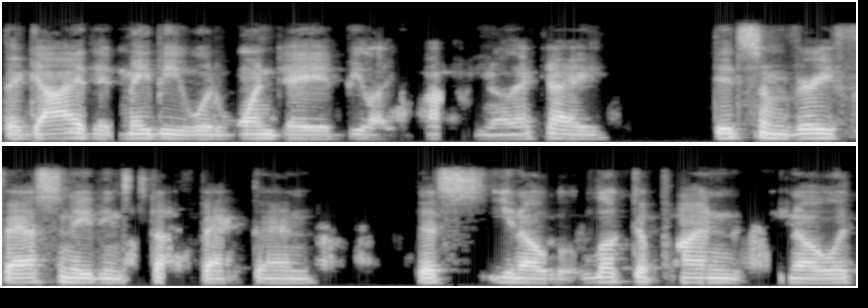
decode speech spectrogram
the guy that maybe would one day it'd be like, wow, you know, that guy did some very fascinating stuff back then that's you know looked upon you know with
